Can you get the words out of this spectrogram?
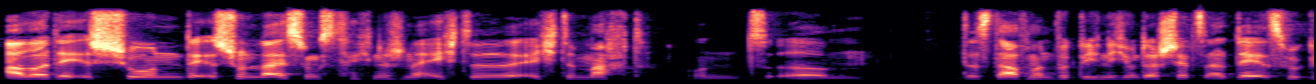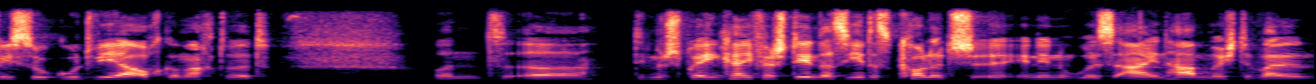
Aber der ist schon, der ist schon leistungstechnisch eine echte, echte Macht. Und ähm, das darf man wirklich nicht unterschätzen. Also der ist wirklich so gut, wie er auch gemacht wird. Und äh, dementsprechend kann ich verstehen, dass jedes College äh, in den USA ihn haben möchte, weil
